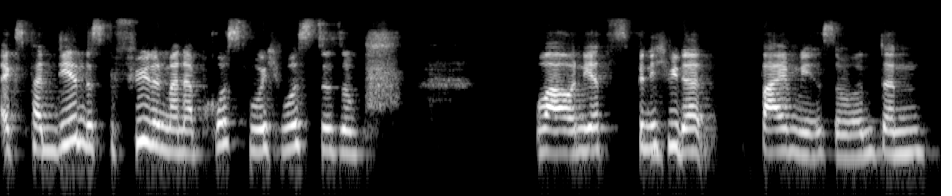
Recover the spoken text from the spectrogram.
expandierendes Gefühl in meiner Brust, wo ich wusste, so, pff, wow, und jetzt bin ich wieder bei mir so. Und dann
